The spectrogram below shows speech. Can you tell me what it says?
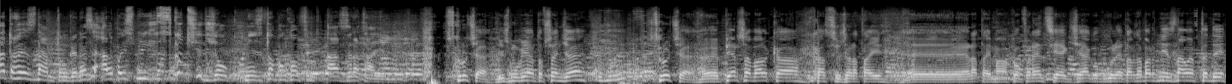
ja trochę znam tą genezę, ale powiedz mi, skąd się wziął między tobą konflikt a z Ratajem? W skrócie, już mówiłem to wszędzie. W skrócie, e, pierwsza walka, Kasiusz Rataj, e, Rataj ma konferencję, gdzie ja go w ogóle tam za bardzo nie znałem wtedy,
